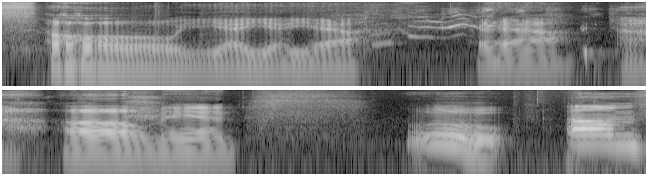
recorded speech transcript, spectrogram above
oh yeah, yeah, yeah. Yeah. Oh man. Ooh. Um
